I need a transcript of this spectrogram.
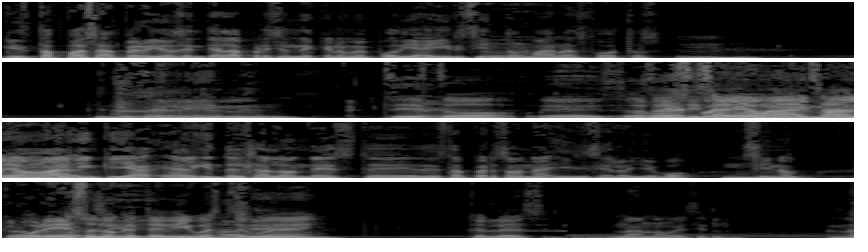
¿qué está pasando? Pero yo sentía la presión de que no me podía ir sin tomar las fotos. Entonces el. Sí, estuvo. Eso. O sea, sí salió mal, alguien más, salió ¿no? mal. Alguien que ya, alguien del salón de este, de esta persona y se lo llevó. ¿Sí, no? Creo Por eso fue- es lo que sí. te digo, este Ajá. Sí. güey. Que le No, no voy a decirlo. No,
